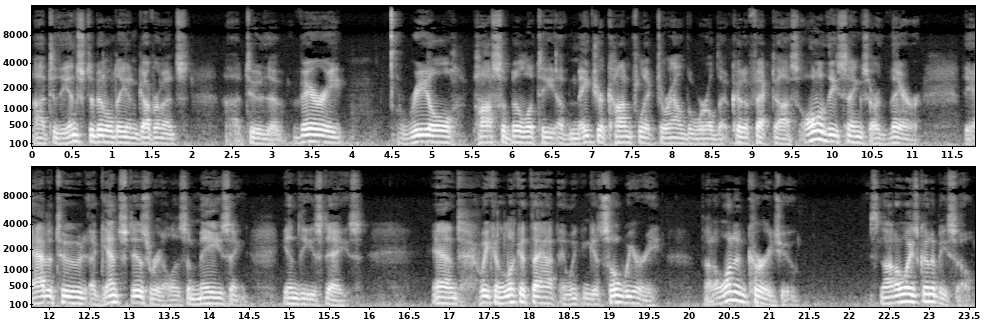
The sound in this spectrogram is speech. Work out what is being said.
uh, to the instability in governments uh, to the very real possibility of major conflict around the world that could affect us. All of these things are there. The attitude against Israel is amazing in these days. And we can look at that and we can get so weary but I want to encourage you it's not always going to be so.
